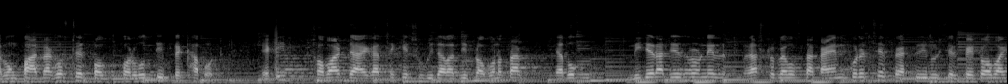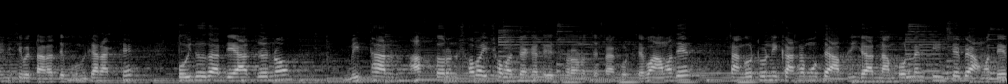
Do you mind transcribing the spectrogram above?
এবং পাঁচ আগস্টের পরবর্তী প্রেক্ষাপট, এটি সবার জায়গা থেকে সুবিধাবাদী প্রবণতা এবং নিজেরা যে ধরনের রাষ্ট্র ব্যবস্থা কায়েম করেছে, ফ্যাক্সি ইউনিটের পেটোয়া বাহিনী হিসেবে তারা যে ভূমিকা রাখছে, বৈধতা দেওয়ার জন্য মিথ্যার আস্তরণ সবাই সবার জায়গা থেকে ছড়ানোর চেষ্টা করছে। এবং আমাদের সাংগঠনিক কাঠামোতে আপনি যার নাম বললেন সেই হিসেবে আমাদের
